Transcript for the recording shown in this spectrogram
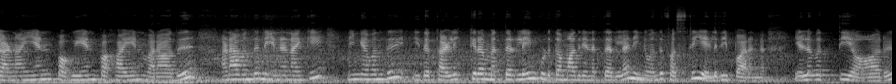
கணயன் பகுயன் பகாயன் வராது. ஆனால் வந்து நீ என்னன்னாக்கி நீங்கள் வந்து இதை கழிக்கிற மெத்தட்லேயும் கொடுத்த மாதிரி மெத்தடில் நீங்கள் வந்து ஃபஸ்ட்டு எழுதி பாருங்கள் எழுபத்தி ஆறு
